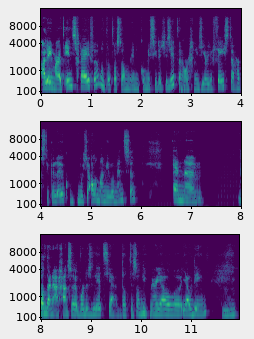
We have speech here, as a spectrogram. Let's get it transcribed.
alleen maar het inschrijven. Want dat was dan in een commissie dat je zit. En organiseer je feesten. Hartstikke leuk. Ontmoet je allemaal nieuwe mensen. En um, dan daarna gaan ze, worden ze lid. Ja, dat is dan niet meer jouw, uh, jouw ding. Mm -hmm.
